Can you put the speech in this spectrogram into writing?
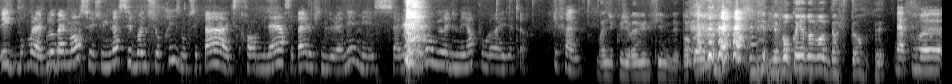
Et bon, voilà, globalement, c'est une assez bonne surprise. Donc, c'est pas extraordinaire, c'est pas le film de l'année, mais ça a l'air vraiment augurer de meilleur pour le réalisateur. Stéphane. Moi, du coup, j'ai pas vu le film, mais pourquoi, mais pourquoi il remonte dans le temps en fait? Bah pour. euh,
